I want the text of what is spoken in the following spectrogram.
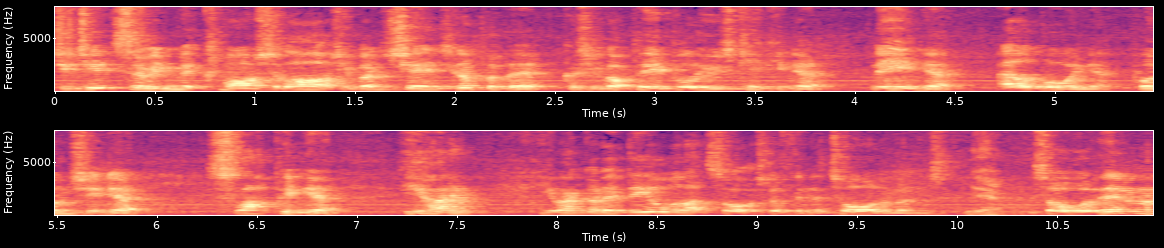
jiu-jitsu in mixed martial arts, you've got to change it up a bit because you've got people who's kicking you, kneeing you, elbowing you, punching you, slapping you. You ain't, you ain't got to deal with that sort of stuff in the tournament. Yeah. So with him,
